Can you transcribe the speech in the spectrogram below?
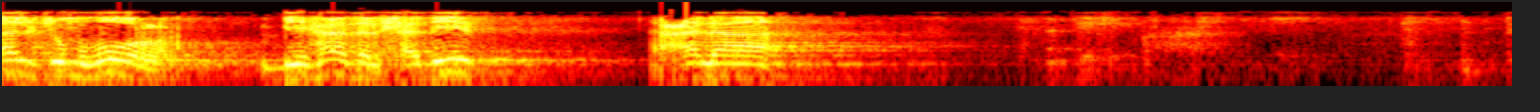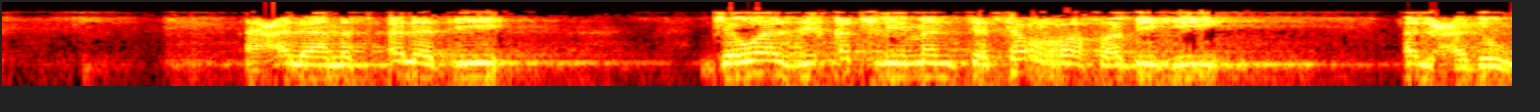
الجمهور بهذا الحديث على على مسألة جواز قتل من تترص به العدو.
